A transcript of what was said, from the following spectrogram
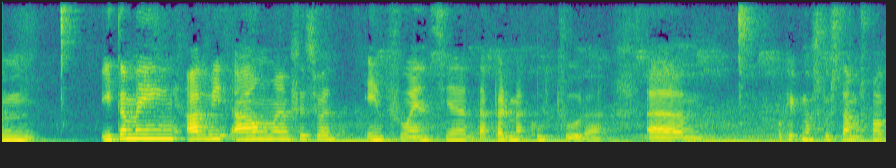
Um, e também há, há uma influência, influência da permacultura. Um, o que é que nós gostamos com a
